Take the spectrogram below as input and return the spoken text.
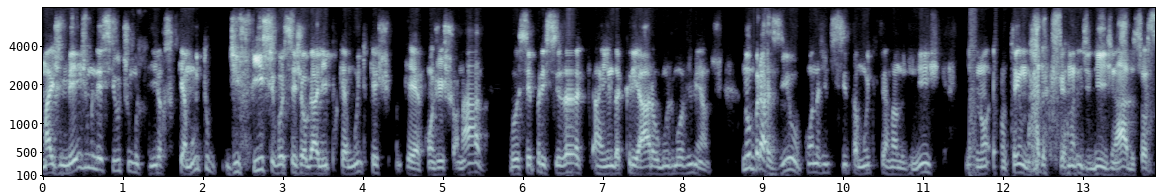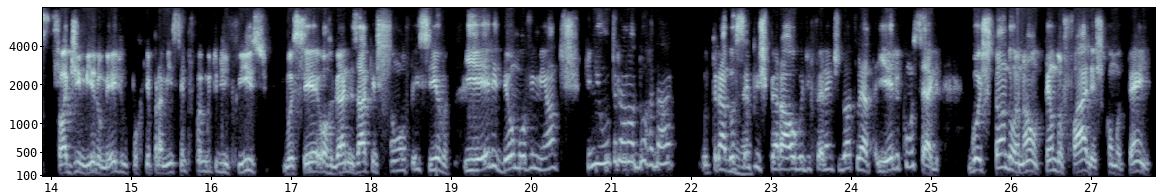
Mas mesmo nesse último terço, que é muito difícil você jogar ali porque é muito que é congestionado, você precisa ainda criar alguns movimentos. No Brasil, quando a gente cita muito Fernando Diniz, eu não, eu não tenho nada com Fernando Diniz, nada, só, só admiro mesmo, porque para mim sempre foi muito difícil você organizar a questão ofensiva. E ele deu movimentos que nenhum treinador dá. O treinador é. sempre espera algo diferente do atleta, e ele consegue. Gostando ou não, tendo falhas como tem,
